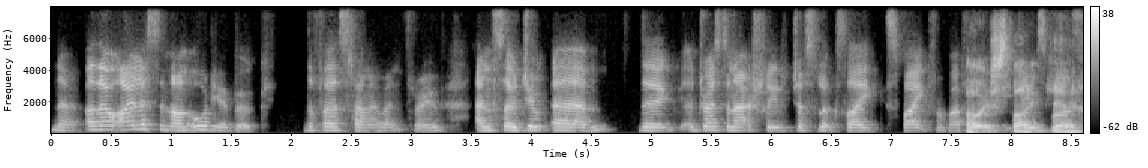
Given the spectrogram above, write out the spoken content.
No, although I listened on audiobook the first time I went through, and so um, the Dresden actually just looks like Spike from Buffy. Oh, it's Spike. Yeah.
